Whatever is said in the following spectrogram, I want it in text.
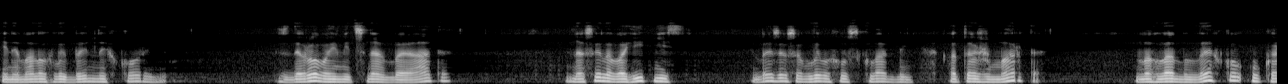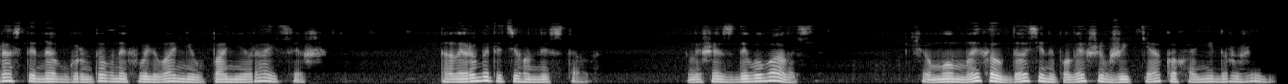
і не мало глибинних коренів. Здорова і міцна Беата носила вагітність без особливих ускладнень, отож Марта могла б легко украсти необґрунтоване хвилювання в пані Райцеш, але робити цього не стала. Лише здивувалася, чому Михал досі не полегшив життя коханій дружині.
